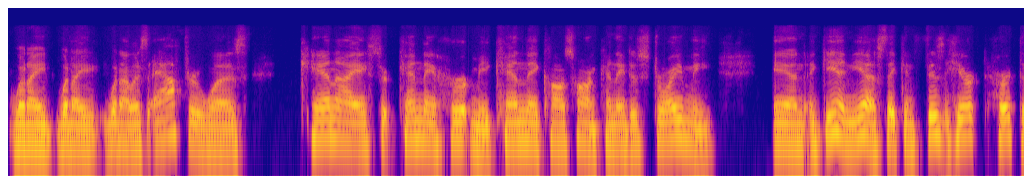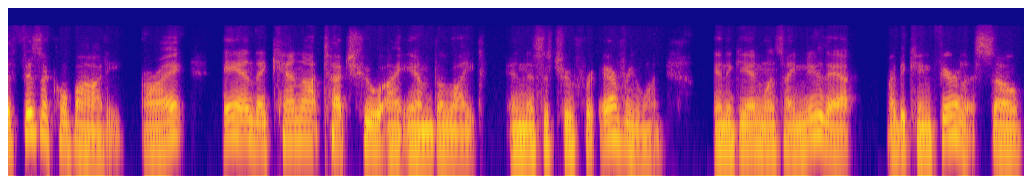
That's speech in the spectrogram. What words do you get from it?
what I what I what I was after was, can I can they hurt me? Can they cause harm? Can they destroy me? And again, yes, they can hurt hurt the physical body. All right, and they cannot touch who I am, the light. And this is true for everyone. And again, once I knew that, I became fearless. So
